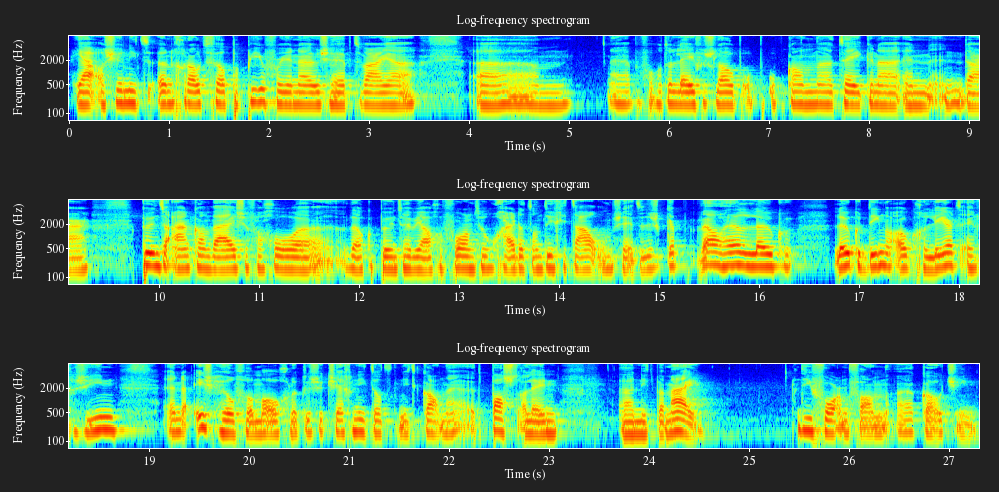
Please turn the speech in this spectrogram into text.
Ja, als je niet een groot vel papier voor je neus hebt waar je uh, bijvoorbeeld een levensloop op, op kan uh, tekenen en, en daar punten aan kan wijzen van goh, welke punten hebben jou gevormd en hoe ga je dat dan digitaal omzetten. Dus ik heb wel heel leuke, leuke dingen ook geleerd en gezien en er is heel veel mogelijk. Dus ik zeg niet dat het niet kan, hè. het past alleen niet bij mij die vorm van uh, coaching.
